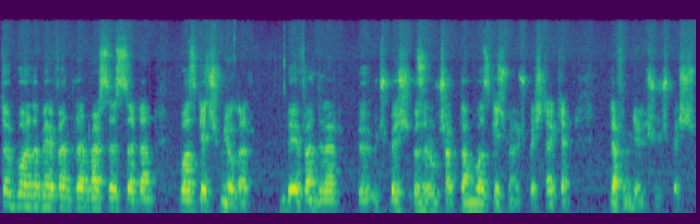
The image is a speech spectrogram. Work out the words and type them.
tabii bu arada beyefendiler Mercedeslerden vazgeçmiyorlar beyefendiler 3-5 e, özel uçaktan vazgeçmiyor 3-5 derken lafın gelişi 3-5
